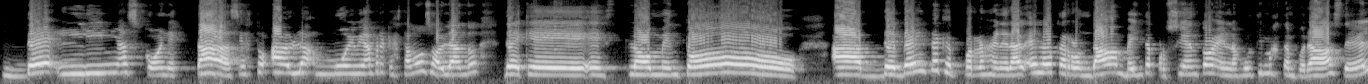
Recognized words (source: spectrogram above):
de líneas conectadas. Y esto habla muy bien porque estamos hablando de que lo aumentó a de 20, que por lo general es lo que rondaban 20% en las últimas temporadas de él,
